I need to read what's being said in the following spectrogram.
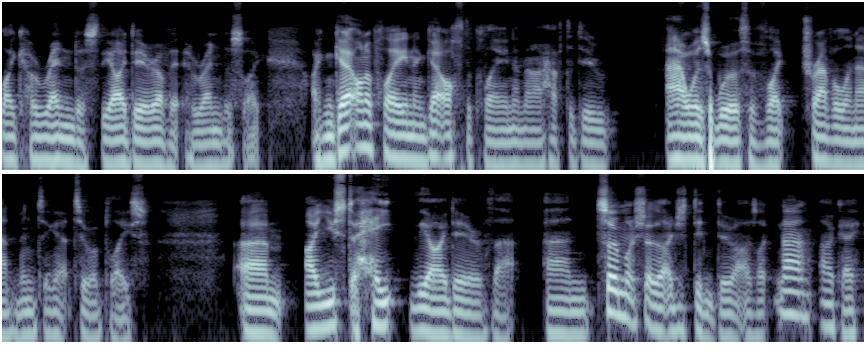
like horrendous. The idea of it horrendous. Like I can get on a plane and get off the plane, and then I have to do hours worth of like travel and admin to get to a place. Um, I used to hate the idea of that, and so much so that I just didn't do it. I was like, nah, okay.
